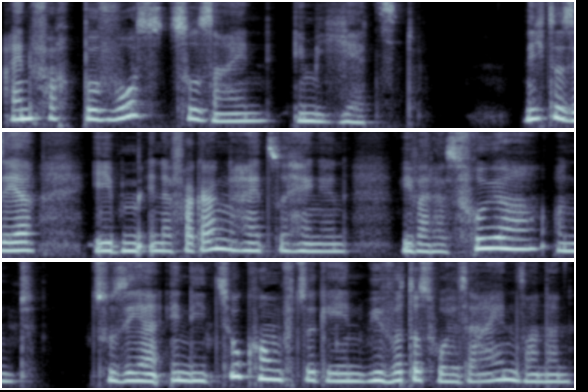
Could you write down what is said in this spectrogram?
einfach bewusst zu sein im Jetzt. Nicht so sehr eben in der Vergangenheit zu hängen, wie war das früher und zu sehr in die Zukunft zu gehen, wie wird es wohl sein, sondern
